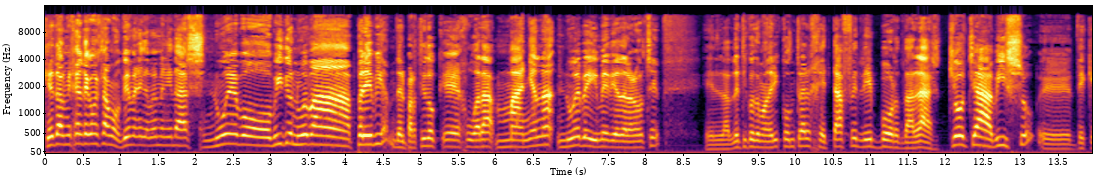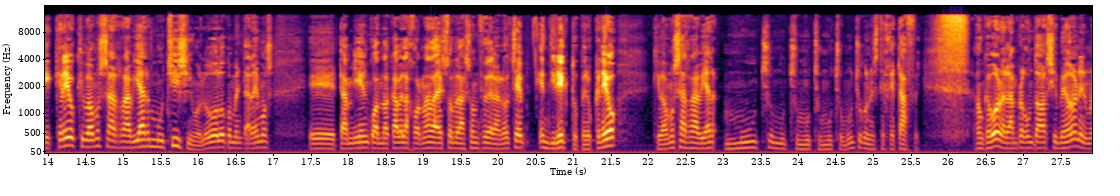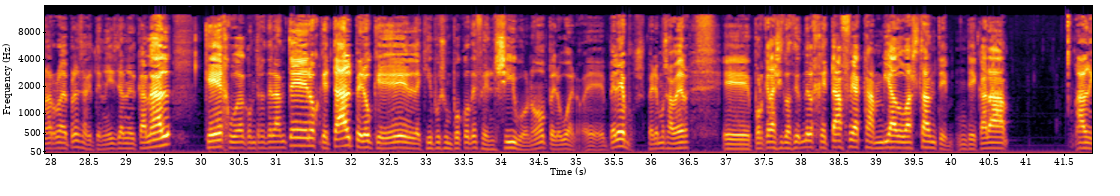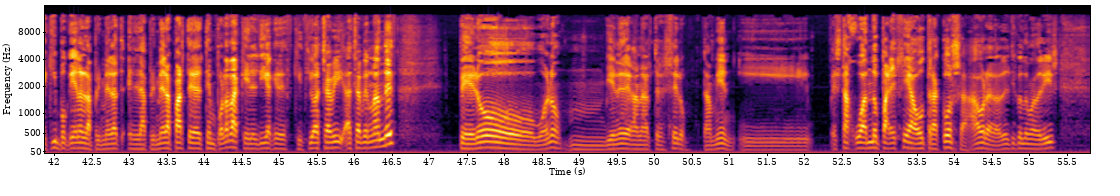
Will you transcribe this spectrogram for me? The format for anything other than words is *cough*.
¿Qué tal mi gente? ¿Cómo estamos? Bienvenidos, bienvenidas. Nuevo vídeo, nueva previa del partido que jugará mañana, nueve y media de la noche. El Atlético de Madrid contra el Getafe de Bordalás. Yo ya aviso eh, de que creo que vamos a rabiar muchísimo. Luego lo comentaremos eh, también cuando acabe la jornada, eso de las 11 de la noche, en directo. Pero creo que vamos a rabiar mucho, mucho, mucho, mucho, mucho con este Getafe. Aunque bueno, le han preguntado a Simeón en una rueda de prensa que tenéis ya en el canal que juega con tres delanteros, que tal, pero que el equipo es un poco defensivo, ¿no? Pero bueno, eh, veremos, veremos a ver, eh, porque la situación del Getafe ha cambiado bastante de cara al equipo que era en la primera, en la primera parte de la temporada, que el día que desquició a Xavi, a Xavi Hernández, pero bueno, mm, viene de ganar 3-0 también y está jugando parece a otra cosa. Ahora el Atlético de Madrid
